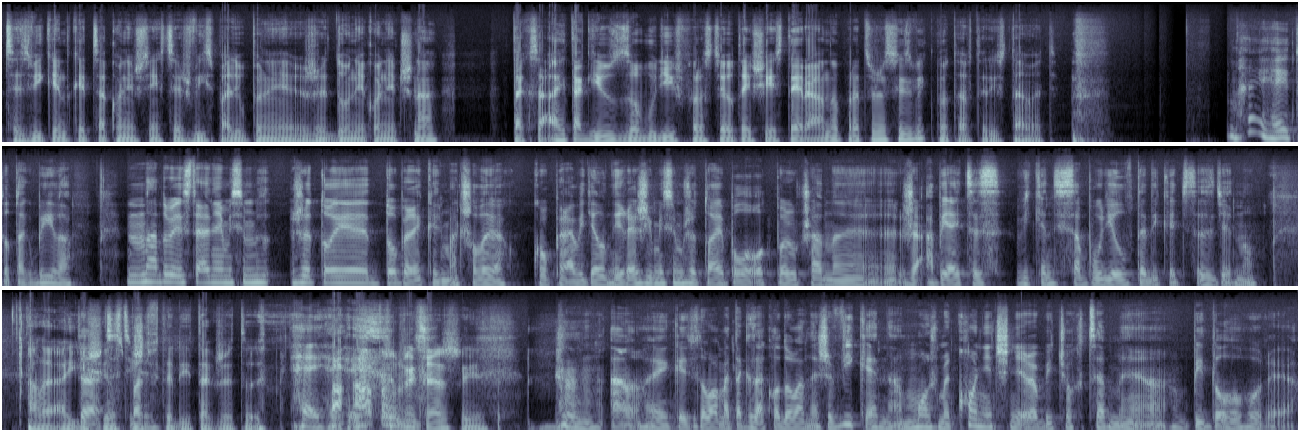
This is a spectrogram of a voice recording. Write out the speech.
cez víkend, keď sa konečne chceš vyspať úplne, že do nekonečna, tak sa aj tak just zobudíš proste o tej 6 ráno, pretože si zvyknutá vtedy stávať. Hej, hej, to tak býva. Na druhej strane myslím, že to je dobré, keď má človek ako pravidelný režim. Myslím, že to aj bolo odporúčané, že aby aj cez víkend si sa budil vtedy, keď cez deň. No. Ale aj teda išiel spať že... vtedy, takže to... Hej, hej, hej. A to už je ťažšie. Áno, hej, keď to máme tak zakodované, že víkend a môžeme konečne robiť, čo chceme a byť dlho hore. A...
